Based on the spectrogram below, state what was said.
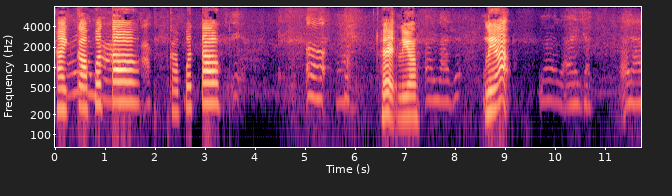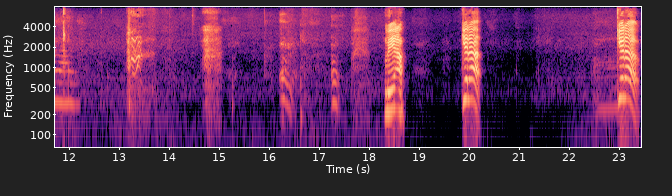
还搞不到，搞不到。嘿，林呀，林呀。Leah, get up. Get up.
